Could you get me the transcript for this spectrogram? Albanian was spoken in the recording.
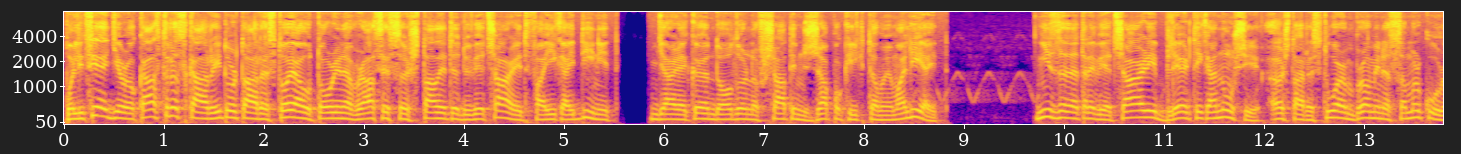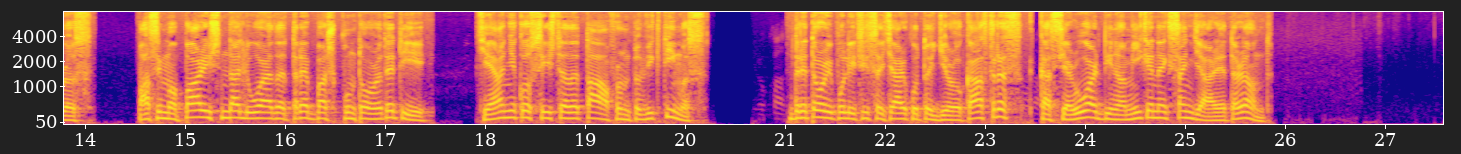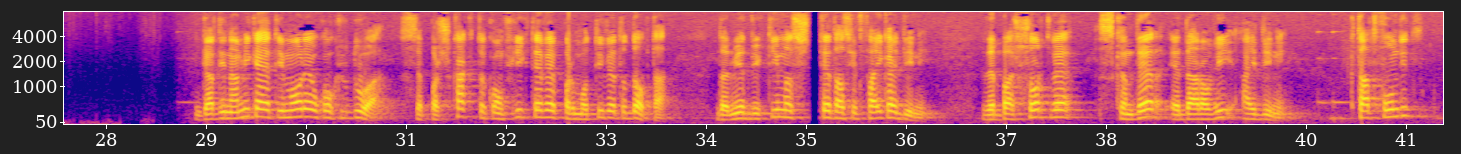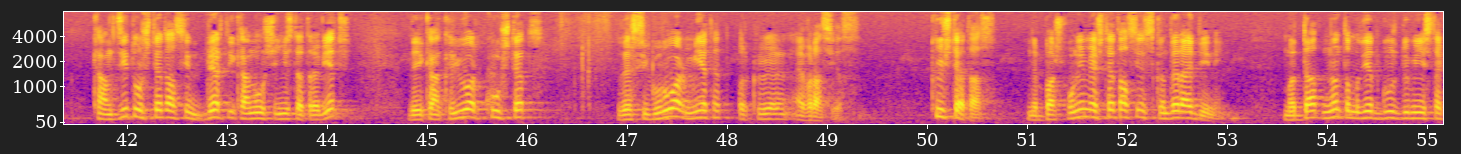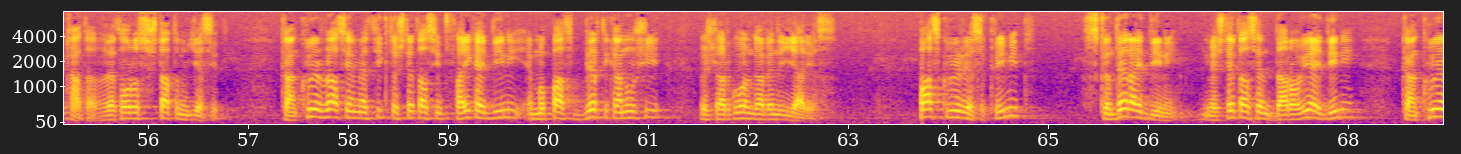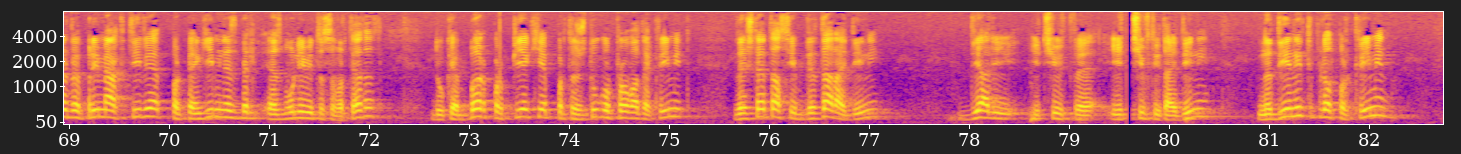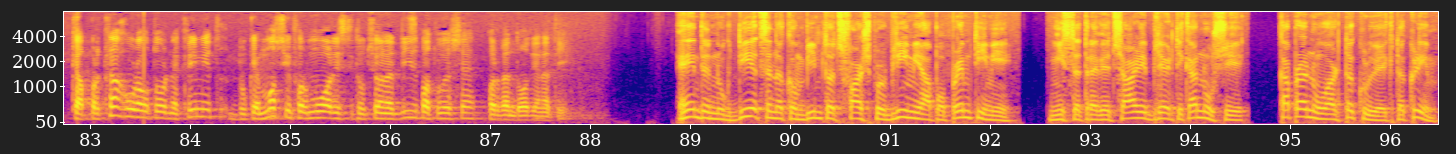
Policia e Gjirokastrës ka arritur të arrestojë autorin e vrasjes së shtatëdhjetë e dy vjeçarit, Faik Ajdinit, ngjarje kjo e ndodhur në fshatin Zhapokik të Memaliajt. Njëzet e tre vjeçari, Blerti Kanushi, është arrestuar mbrëmjen e së mërkurës, pasi më parë ishin ndaluar edhe tre bashkëpunëtorët e tij, që janë njëkohësisht edhe të afërm të viktimës. Drejtori i Policisë së Qarkut të Gjirokastrës ka sqaruar dinamikën e kësaj ngjarje të rëndë. Nga dinamika hetimore u konkludua se për shkak të konflikteve për motive të dobëta ndërmjet viktimës shtetasit Faik Ajdini dhe bashkëshortëve Skënder e Darovi Ajdini, këta të fundit kanë nxitur shtetasin Blerti Kanushi njëzet e tre vjeç dhe i kanë krijuar kushtet dhe siguruar mjetet për kryerjen e vrasjes. Ky shtetas, në bashkëpunim me shtetasin Skënder Ajdini, më datë nëntëmbëdhjetë gusht dy mijë e njëzet e katër, rreth orës shtatë të mëngjesit, kanë kryer vrasjen me thikë të shtetasit Faik Ajdini e më pas Blerti Kanushi është larguar nga vendi i ngjarjes. Pas kryerjes së krimit, Skënder Ajdini me shtetasen Darovi Ajdini kanë kryer veprime aktive për pengimin e zbulimit të së vërtetës, duke bërë përpjekje për të zhdukur provat e krimit dhe shtetasi Bledar Ajdini Djali i çiftit Ajdini, në dijeni të plotë për krimin, ka përkrahur autorin e krimit duke mos informuar institucionet ligjzbatuese për vendndodhjen e tij. Ende nuk dihet se në këmbim të çfarë shpërblimi apo premtimi, njëzet e tre vjeçari Blerti Kanushi ka pranuar të kryejë këtë krim.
